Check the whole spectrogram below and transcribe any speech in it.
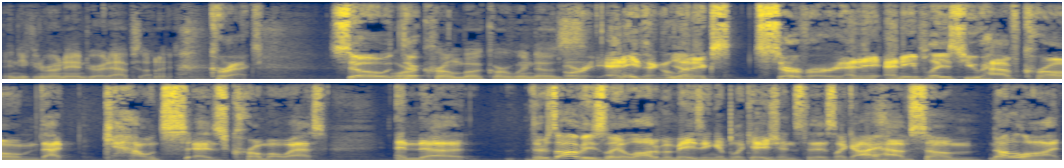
and you can run Android apps on it, Correct. So or there- Chromebook or Windows. or anything, a Yeah. Linux server, any any place you have Chrome that counts as Chrome OS. And uh, there's obviously a lot of amazing implications to this. Like I have some, not a lot,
